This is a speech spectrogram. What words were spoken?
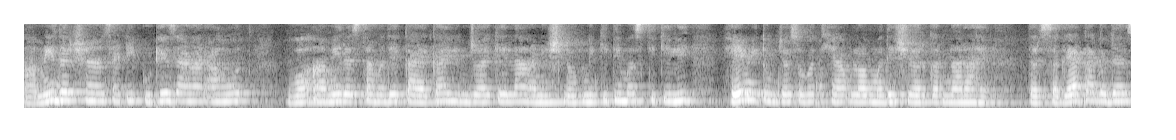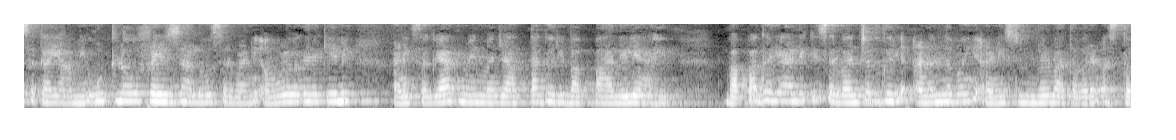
आम्ही दर्शनासाठी कुठे जाणार आहोत व आम्ही रस्त्यामध्ये काय काय एन्जॉय केला आणि श्लोकने किती मस्ती केली हे मी तुमच्यासोबत ह्या ब्लॉगमध्ये शेअर करणार आहे. तर सगळ्यात अगोदर सकाळी आम्ही उठलो फ्रेश झालो सर्वांनी आंघोळ वगैरे केली आणि सगळ्यात मेन म्हणजे आत्ता घरी बाप्पा आलेले आहेत. बाप्पा घरी आले की सर्वांच्याच घरी आनंदमयी आणि सुंदर वातावरण असतं.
